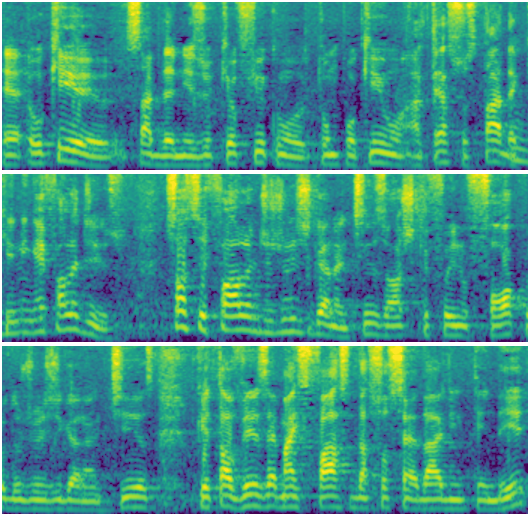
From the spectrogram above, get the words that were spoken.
é, o que, sabe, Denise, o que eu fico, estou um pouquinho até assustado é que hum. ninguém fala disso. Só se fala de juiz de garantias, eu acho que foi no foco do juiz de garantias, porque talvez é mais fácil da sociedade entender,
